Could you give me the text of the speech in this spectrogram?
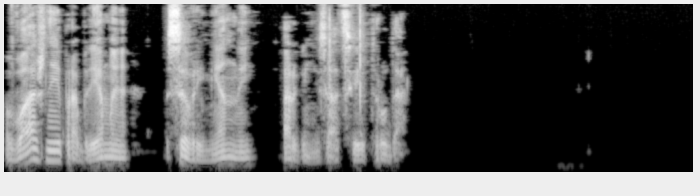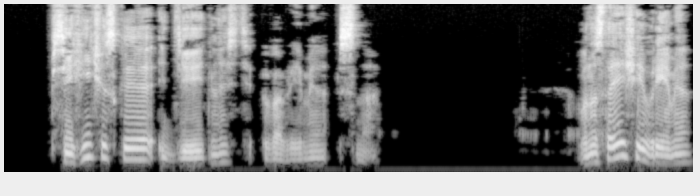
важные проблемы современной организации труда. Психическая деятельность во время сна. В настоящее время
